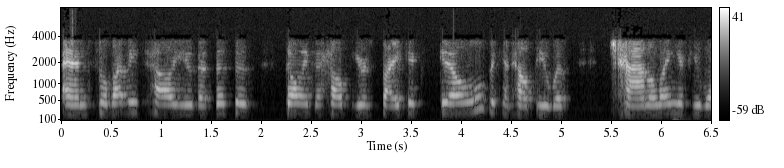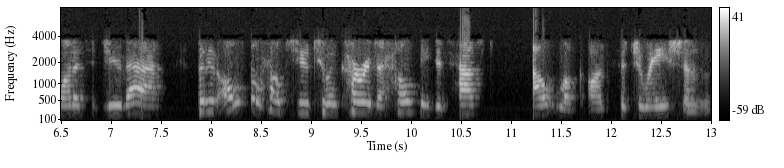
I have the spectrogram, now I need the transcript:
And so let me tell you that this is going to help your psychic skills. It can help you with channeling if you wanted to do that. But it also helps you to encourage a healthy, detached outlook on situations.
